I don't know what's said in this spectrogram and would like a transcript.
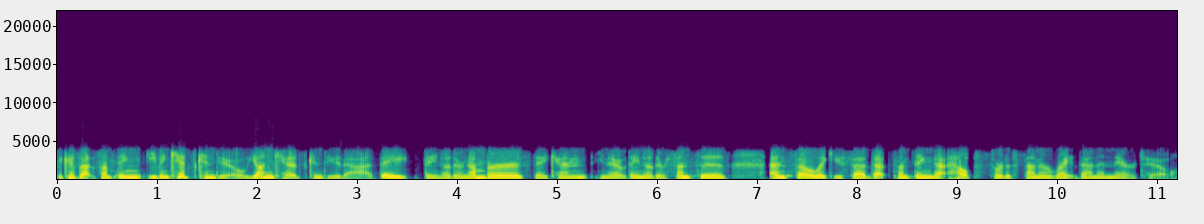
because that's something even kids can do. Young kids can do that. They they know their numbers, they can, you know, they know their senses. And so like you said, that's something that helps sort of center right then and there too.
